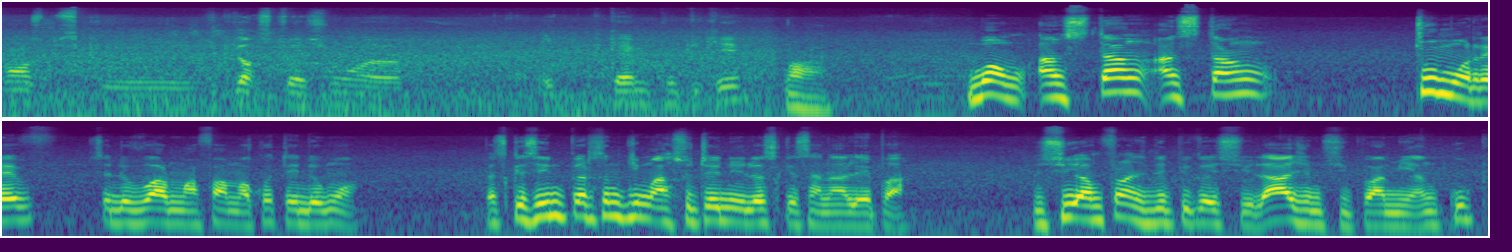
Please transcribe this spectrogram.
France puisque leur situation euh, est quand même compliquée Bon, en ce temps, tout mon rêve, c'est de voir ma femme à côté de moi. Parce que c'est une personne qui m'a soutenu lorsque ça n'allait pas. Je suis en France depuis que je suis là, je ne me suis pas mis en couple.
